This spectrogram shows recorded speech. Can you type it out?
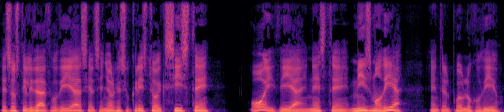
esa hostilidad judía hacia el Señor Jesucristo existe hoy día, en este mismo día, entre el pueblo judío.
